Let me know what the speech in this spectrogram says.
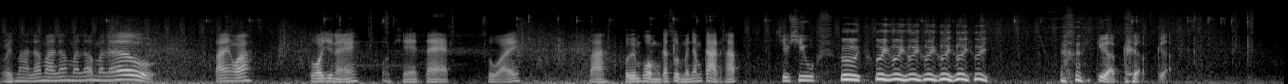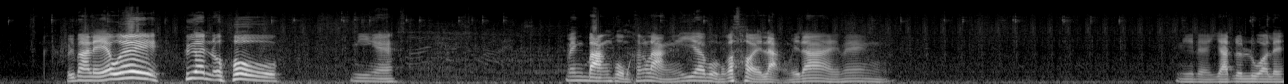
เอ้ยมาแล้วมาแล้วมาแล้วมาแล้วตายยังวะ ตัวอยู่ไหน โอเค แตกสวยปะปืนผมกระสุนไม่จำกัดครับ ชิวๆเฮ้ยเฮ้ยเฮ้ยเฮ้ยเฮ้ยเฮ้ยเฮ้ยเฮ้ยเกือบเกือบเกือบเฮ้ยมาแล้วเว้ยเพื่อนโอ้โห นี่ไง แม่งบังผมข้างหลังเฮียผมก็ถอยหลังไม่ได้ แม่ง นี่เลยยัดรัวๆเลย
